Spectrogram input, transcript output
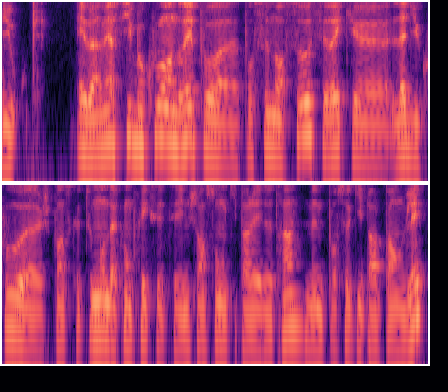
Youk. Eh ben merci beaucoup André pour euh, pour ce morceau. C'est vrai que là du coup, euh, je pense que tout le monde a compris que c'était une chanson qui parlait de train, même pour ceux qui parlent pas anglais.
